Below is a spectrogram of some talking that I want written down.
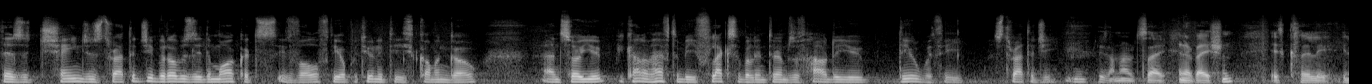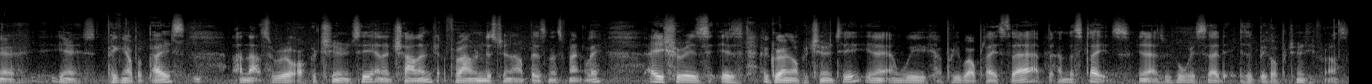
there's a change in strategy, but obviously the markets evolve, the opportunities come and go. And so you, you kind of have to be flexible in terms of how do you deal with the strategy. Mm-hmm. I would say innovation is clearly, you know, you know, picking up a pace, and that's a real opportunity and a challenge for our industry and our business, frankly. Asia is, is a growing opportunity, you know, and we are pretty well placed there. And the States, you know, as we've always said, is a big opportunity for us.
